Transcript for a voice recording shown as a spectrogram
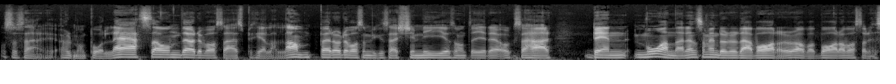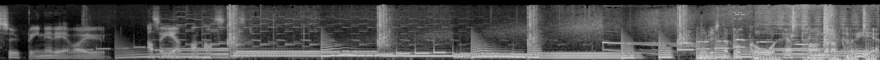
och så, så här höll man på att läsa om det och det var så här speciella lampor och det var så mycket så här kemi och sånt i det och så här den månaden som ändå det där varade då, var bara var så där super in i det var ju alltså helt fantastiskt. Du lyssnar på K103.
